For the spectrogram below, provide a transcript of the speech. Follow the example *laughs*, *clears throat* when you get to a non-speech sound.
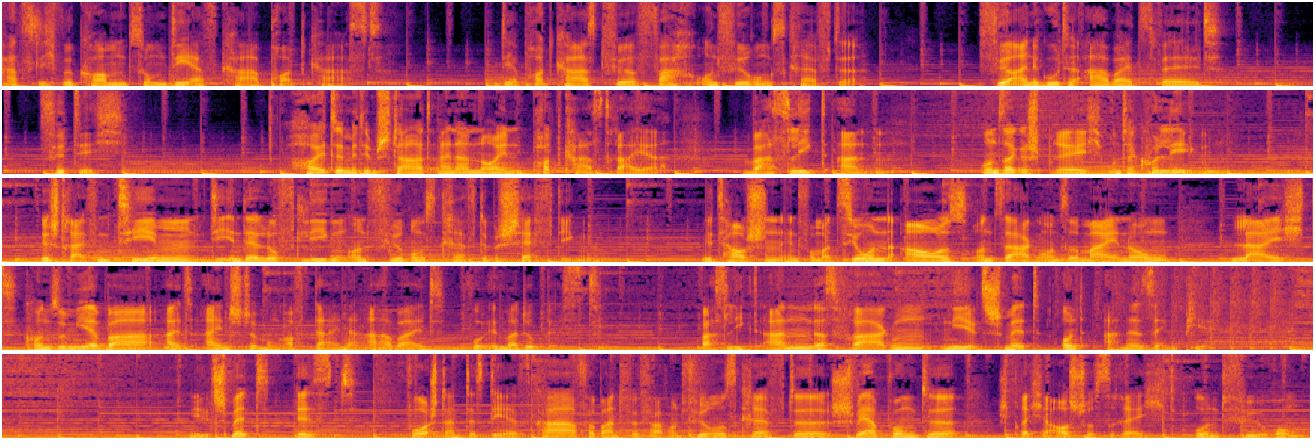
herzlich willkommen zum DFK Podcast. Der Podcast für Fach- und Führungskräfte. Für eine gute Arbeitswelt. Für dich. Heute mit dem Start einer neuen Podcast-Reihe. Was liegt an? Unser Gespräch unter Kollegen. Wir streifen Themen, die in der Luft liegen und Führungskräfte beschäftigen. Wir tauschen Informationen aus und sagen unsere Meinung leicht konsumierbar als Einstimmung auf deine Arbeit, wo immer du bist. Was liegt an? Das fragen Nils Schmidt und Anne Senkpiel. Nils Schmidt ist Vorstand des DFK, Verband für Fach- und Führungskräfte, Schwerpunkte, Sprecherausschussrecht und Führung.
